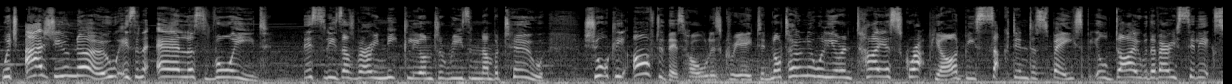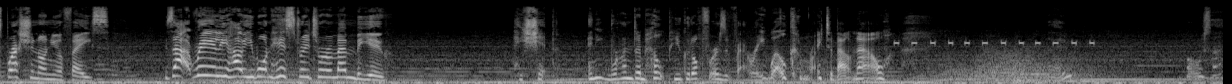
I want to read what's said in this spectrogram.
Which, as you know, is an airless void. This leads us very neatly onto reason number two. Shortly after this hole is created, not only will your entire scrapyard be sucked into space, but you'll die with a very silly expression on your face. Is that really how you want history to remember you? Hey, ship, any random help you could offer is very welcome right about now. Hello? What was that?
